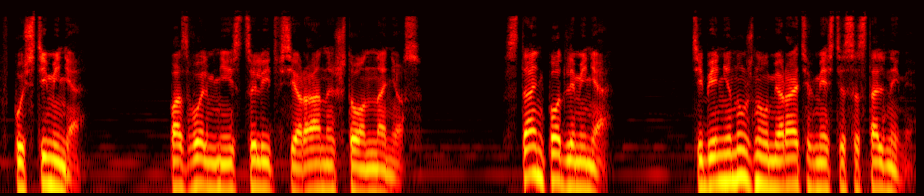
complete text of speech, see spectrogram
Впусти меня. Позволь мне исцелить все раны, что он нанес. Стань подле меня. Тебе не нужно умирать вместе с остальными».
